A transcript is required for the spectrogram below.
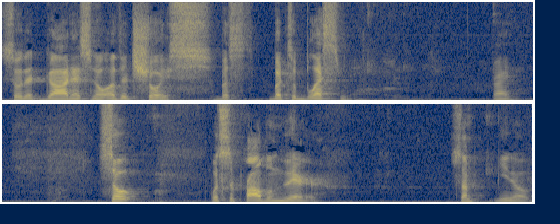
so that God has no other choice but, but to bless me. Right? So, what's the problem there? Some, you know,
